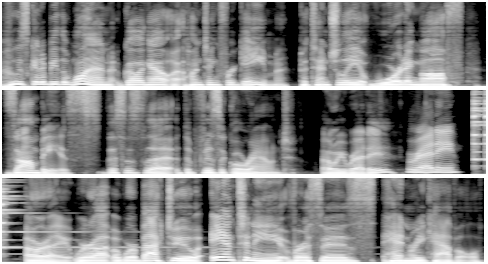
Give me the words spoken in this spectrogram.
who's going to be the one going out uh, hunting for game, potentially warding off zombies? This is the the physical round. Are we ready? Ready. All right, we're uh, we're back to Antoni versus Henry Cavill.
